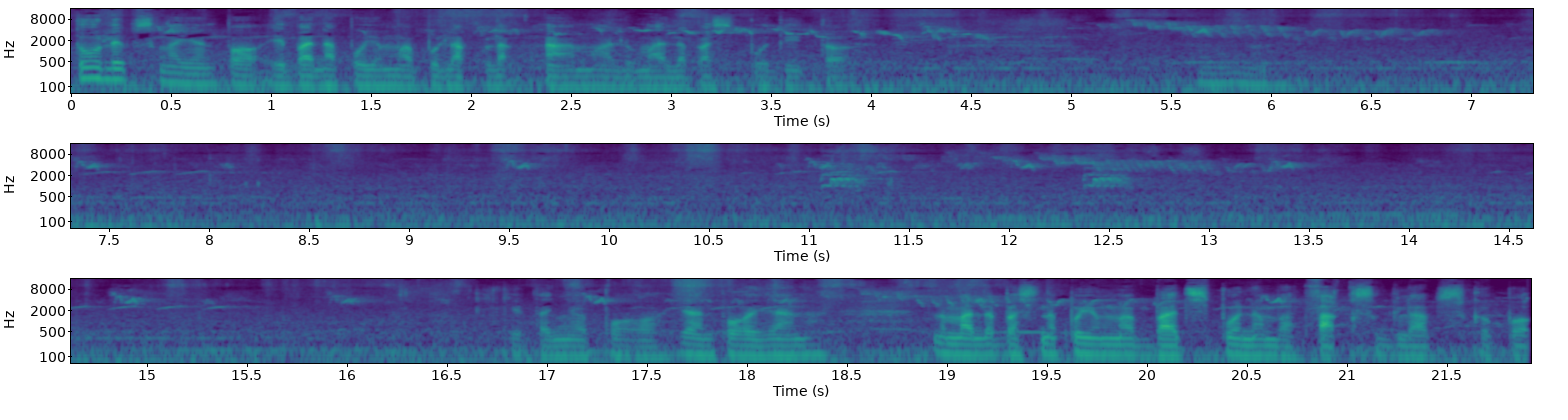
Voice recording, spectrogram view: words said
tulips ngayon po. Iba na po yung mga bulaklak na mga lumalabas po dito. Kita nyo po. Yan po yan. Lumalabas na po yung mga buds po ng mga fox gloves ko po.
